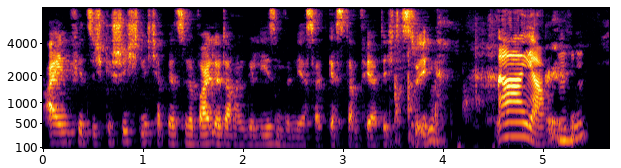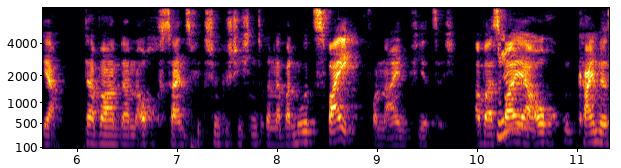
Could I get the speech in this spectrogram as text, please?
41 Geschichten. Ich habe jetzt eine Weile daran gelesen, bin erst seit gestern fertig, deswegen. Ah ja. Mhm. Ja, da waren dann auch Science-Fiction-Geschichten drin, aber nur zwei von 41. Aber es ja. war ja auch keine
